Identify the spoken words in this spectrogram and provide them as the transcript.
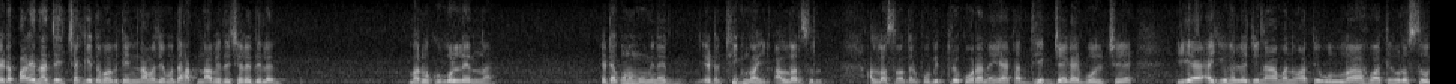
এটা পারে না যে ইচ্ছাকৃতভাবে তিনি নামাজের মধ্যে হাত না বেঁধে ছেড়ে দিলেন বা রুকু করলেন না। এটা কোনো মুমিনের এটা ঠিক নয়। আল্লাহ রসুল আল্লাহ তার পবিত্র কোরআনে একাধিক জায়গায় বলছে ইয়া আইয়ুহাল্লাযিনা আমানু আতিউল্লাহ ওয়া আতিউর রসুল,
